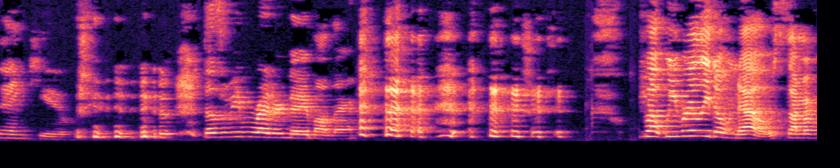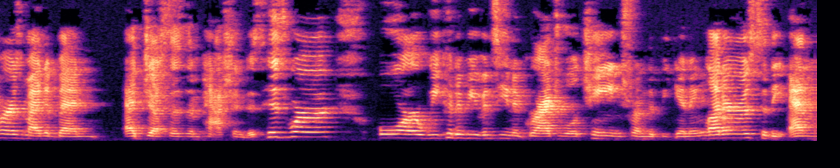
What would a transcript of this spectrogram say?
Thank you. doesn't even write her name on there. But we really don't know. Some of hers might have been uh, just as impassioned as his were, or we could have even seen a gradual change from the beginning letters to the end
